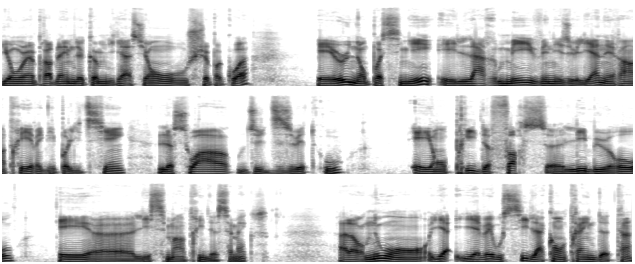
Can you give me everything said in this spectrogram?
ils ont eu un problème de communication ou je sais pas quoi. Et eux n'ont pas signé et l'armée vénézuélienne est rentrée avec des politiciens le soir du 18 août et ont pris de force euh, les bureaux et euh, les cimenteries de Cemex. Alors nous, il y, avait aussi la contrainte de temps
